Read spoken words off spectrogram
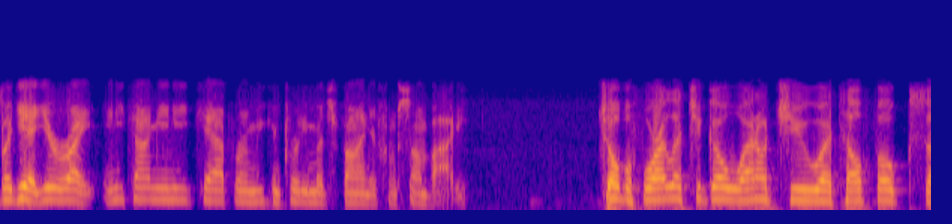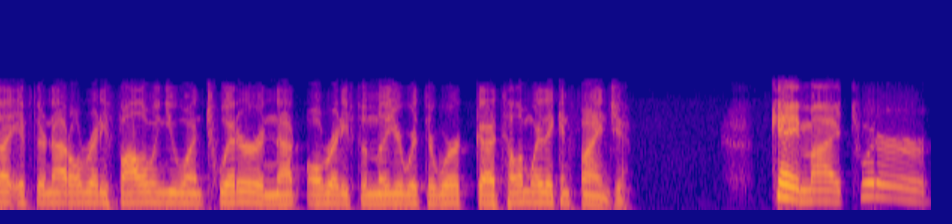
But yeah, you're right. Anytime you need cap room, you can pretty much find it from somebody. Joe, before I let you go, why don't you uh, tell folks uh, if they're not already following you on Twitter and not already familiar with your work, uh, tell them where they can find you. Okay, my Twitter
